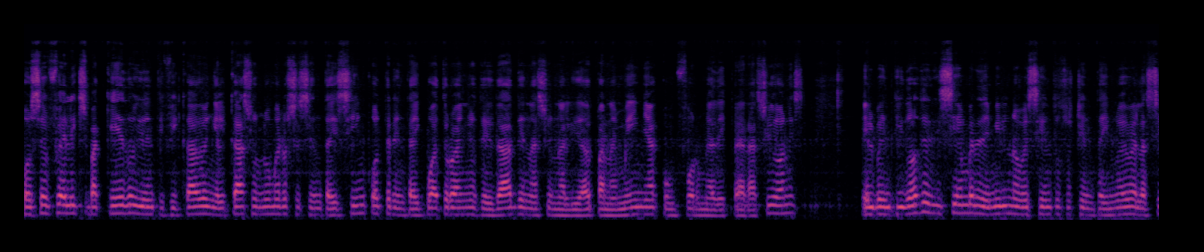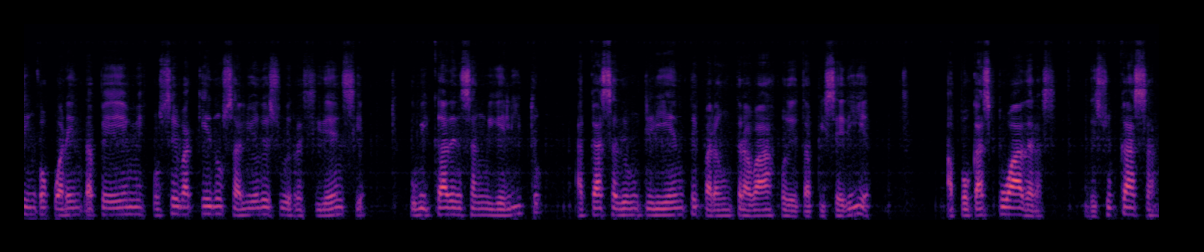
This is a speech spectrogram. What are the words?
José Félix Baquedo, identificado en el caso número 65, 34 años de edad de nacionalidad panameña, conforme a declaraciones. El 22 de diciembre de 1989 a las 5.40 pm, José Baquedo salió de su residencia, ubicada en San Miguelito, a casa de un cliente para un trabajo de tapicería. A pocas cuadras de su casa,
